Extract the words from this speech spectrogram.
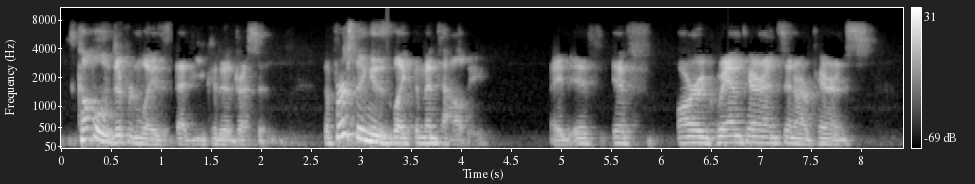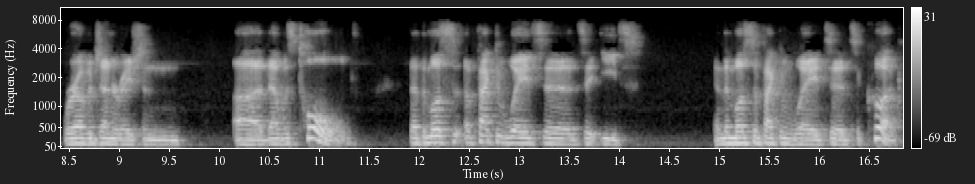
There's a couple of different ways that you could address it. The first thing is like the mentality. Right? If if our grandparents and our parents were of a generation uh, that was told that the most effective way to, to eat and the most effective way to, to cook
